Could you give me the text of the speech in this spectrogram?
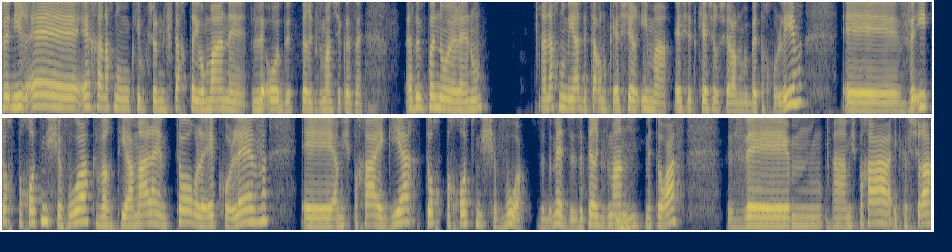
ונראה איך אנחנו כאילו כשנפתח את היומן אה, לעוד פרק זמן שכזה אז הם פנו אלינו. אנחנו מיד יצרנו קשר עם האשת קשר שלנו בבית החולים אה, והיא תוך פחות משבוע כבר תיאמה להם תור לאקו לב אה, המשפחה הגיעה תוך פחות משבוע זה באמת זה, זה פרק זמן mm-hmm. מטורף והמשפחה התקשרה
